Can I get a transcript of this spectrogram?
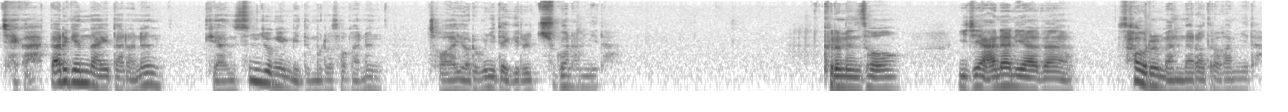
제가 따르겠나이다라는 귀한 순종의 믿음으로 서가는 저와 여러분이 되기를 축원합니다. 그러면서 이제 아나니아가 사울을 만나러 들어갑니다.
